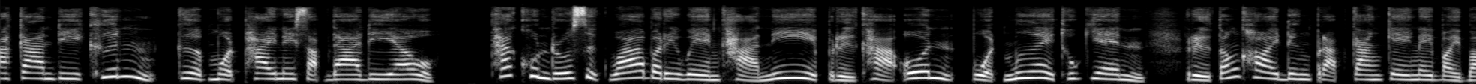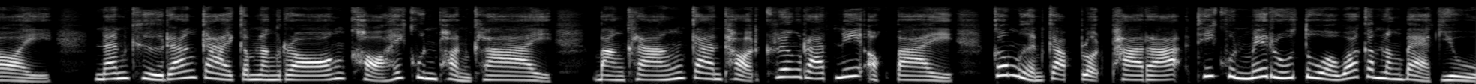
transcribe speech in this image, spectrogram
อาการดีขึ้นเกือบหมดภายในสัปดาห์เดียว ถ้าคุณรู้สึกว่าบริเวณขาหนีบหรือขาอ้น ปวดเมื่อยทุกเย็น หรือต้องคอยดึงปรับกางเกงในบ่อยๆ นั่นคือร่างกายกำลังร้องขอให้คุณผ่อนคลาย บางครั้งการถอดเครื่องรัดนี่ออกไป ก็เหมือนกับปลดภาระที่คุณไม่รู้ตัวว่ากำลังแบกอยู่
